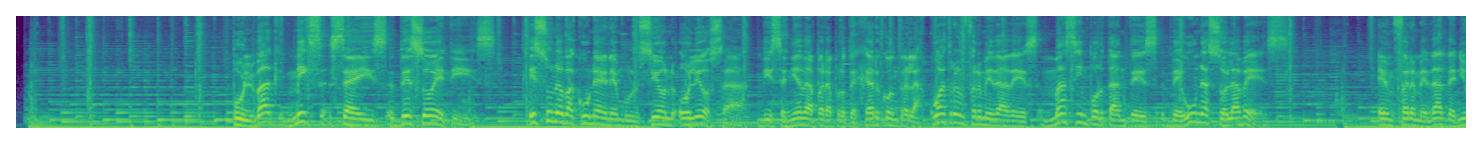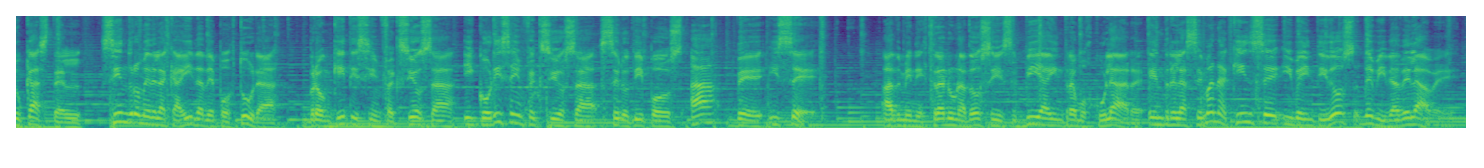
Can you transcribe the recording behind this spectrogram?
Pullback Mix 6 de Zoetis. Es una vacuna en emulsión oleosa, diseñada para proteger contra las cuatro enfermedades más importantes de una sola vez. Enfermedad de Newcastle, síndrome de la caída de postura, bronquitis infecciosa y coriza infecciosa serotipos A, B y C. Administrar una dosis vía intramuscular entre la semana 15 y 22 de vida del ave.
